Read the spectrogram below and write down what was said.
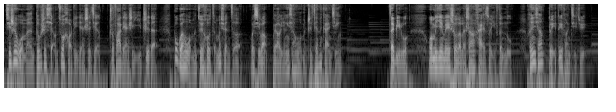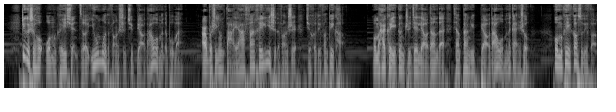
其实我们都是想做好这件事情，出发点是一致的。不管我们最后怎么选择，我希望不要影响我们之间的感情。再比如，我们因为受到了伤害，所以愤怒，很想怼对方几句。这个时候，我们可以选择幽默的方式去表达我们的不满，而不是用打压、翻黑历史的方式去和对方对抗。我们还可以更直截了当的向伴侣表达我们的感受。我们可以告诉对方：“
